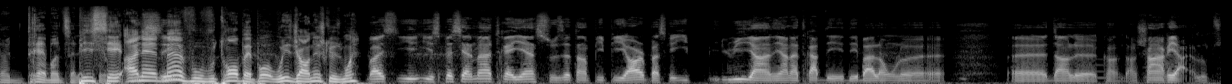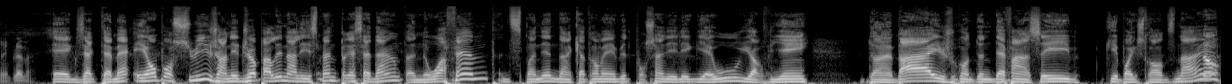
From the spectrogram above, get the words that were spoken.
une très bonne sélection. Puis c'est honnêtement, vous vous trompez pas. Oui, Johnny, excuse-moi. Ben, il, il est spécialement attrayant si vous êtes en PPR parce que il- lui, il en, il en attrape des, des ballons là, euh, dans le quand- dans le champ arrière, là, tout simplement. Exactement. Et on poursuit. J'en ai déjà parlé dans les semaines précédentes. Noah Fent, disponible dans 88% des ligues Yahoo. Il revient d'un bail, joue contre une défensive qui n'est pas extraordinaire. Non.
